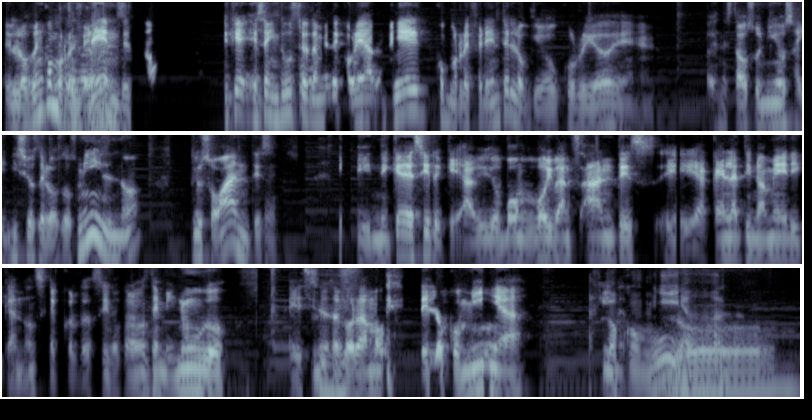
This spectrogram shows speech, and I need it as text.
Los ven como referentes, ¿no? Así que esa industria también de Corea ve como referente lo que ocurrió de- en Estados Unidos a inicios de los 2000, ¿no? Incluso antes. Sí. Y ni qué decir que ha habido bo- boy bands antes, eh, acá en Latinoamérica, ¿no? Si, te acuerdas, si nos acordamos de Menudo, eh, si nos Sí. acordamos de Locomía. Lo imagínate. comía. No.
